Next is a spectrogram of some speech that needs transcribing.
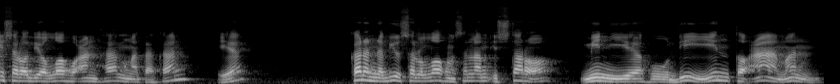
Aisyah radhiyallahu anha mengatakan, ya, karena Nabi Shallallahu Alaihi Wasallam istara min Yahudiyin ta'aman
